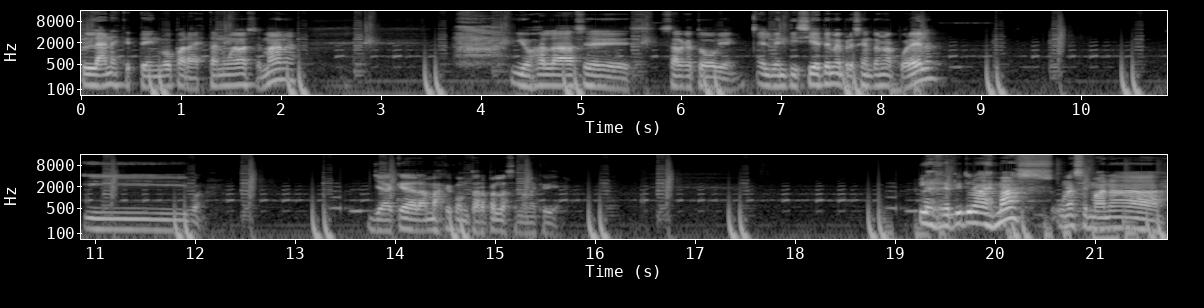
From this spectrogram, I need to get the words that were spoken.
planes que tengo para esta nueva semana. Y ojalá se salga todo bien. El 27 me presento en Acuarela. Y bueno, ya quedará más que contar para la semana que viene. Les repito una vez más, una semana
